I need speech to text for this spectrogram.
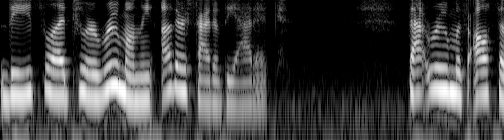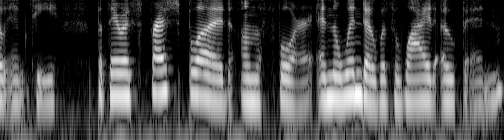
These led to a room on the other side of the attic. That room was also empty, but there was fresh blood on the floor and the window was wide open.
